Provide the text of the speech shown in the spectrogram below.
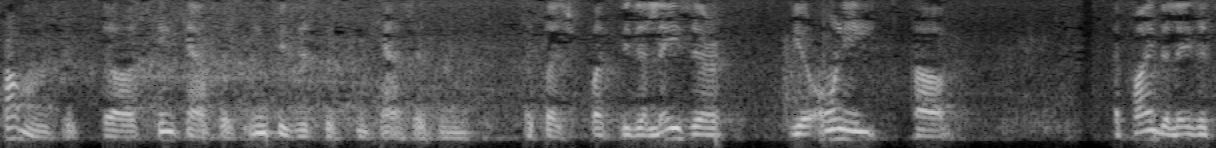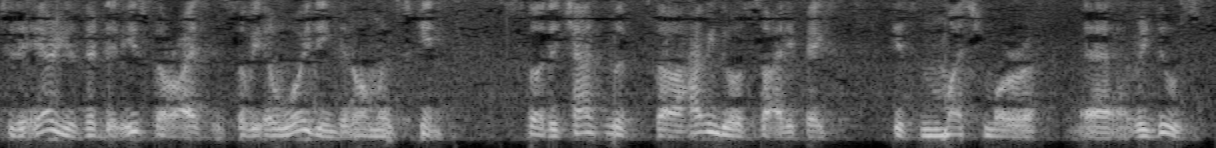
problems with uh, skin cancers, increased risk of skin cancers and, and such. But with the laser, we are only uh, applying the laser to the areas where there is psoriasis, so we're avoiding the normal skin. So the chances of uh, having those side effects is much more uh, reduced.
